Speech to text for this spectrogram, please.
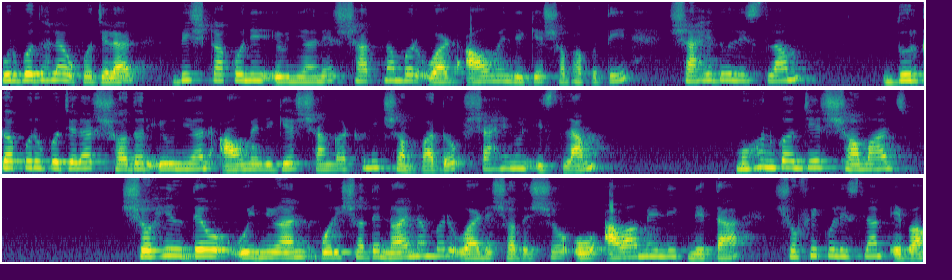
পূর্বধলা উপজেলার বিশকাকনি ইউনিয়নের সাত নম্বর ওয়ার্ড আওয়ামী লীগের সভাপতি শাহিদুল ইসলাম, দুর্গাপুর উপজেলার সদর ইউনিয়ন আওয়ামী লীগের সাংগঠনিক সম্পাদক শাহিনুল ইসলাম, মোহনগঞ্জের সমাজ শহীদদেও ইউনিয়ন পরিষদের নয় নম্বর ওয়ার্ডের সদস্য ও আওয়ামী লীগ নেতা শফিকুল ইসলাম এবং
